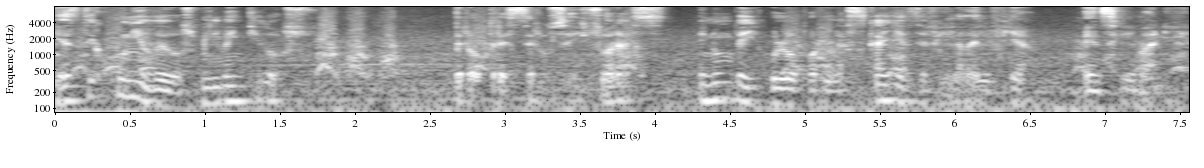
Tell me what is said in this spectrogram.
...10 de junio de 2022... ...pero 306 horas... ...en un vehículo por las calles de Filadelfia... Pensilvania.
